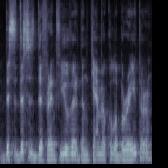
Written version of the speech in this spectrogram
this, this is different viewer than Cameo Collaborator.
